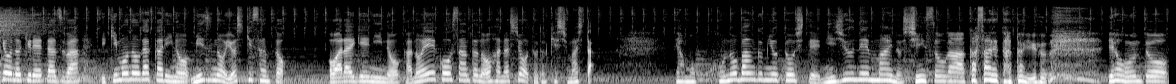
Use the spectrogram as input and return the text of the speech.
今日のキュレーターズは生き物係の水野よしきさんとお笑い芸人の狩野英孝さんとのお話をお届けしました。いやもうこの番組を通して20年前の真相が明かされたという。いや本当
